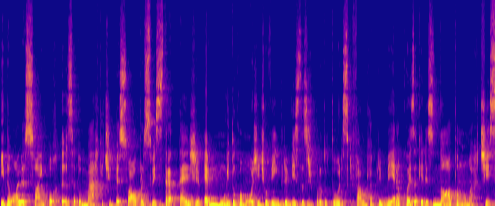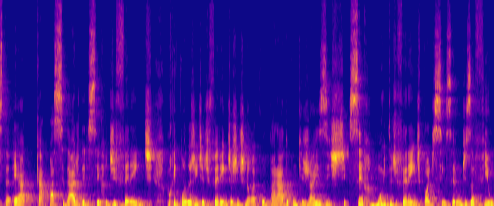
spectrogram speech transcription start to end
Então olha só a importância do marketing pessoal para sua estratégia. É muito comum a gente ouvir entrevistas de produtores que falam que a primeira coisa que eles notam num artista é a capacidade dele ser diferente, porque quando a gente é diferente, a gente não é comparado com o que já existe. Ser muito diferente pode sim ser um desafio,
